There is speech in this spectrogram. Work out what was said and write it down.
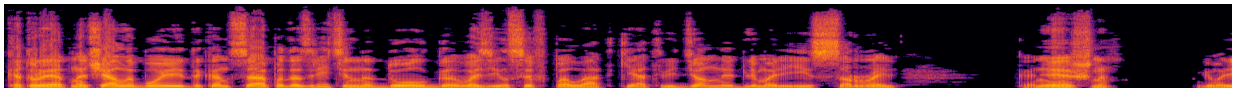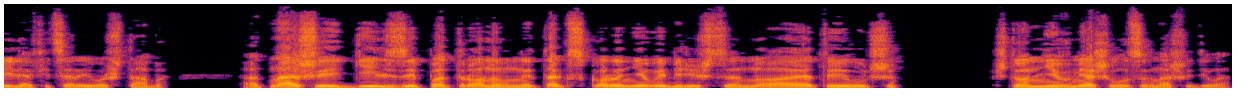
который от начала боя и до конца подозрительно долго возился в палатке, отведенной для Марии Соррель. Конечно, — говорили офицеры его штаба, от нашей гильзы Патроновны так скоро не выберешься, но это и лучше, что он не вмешивался в наши дела.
